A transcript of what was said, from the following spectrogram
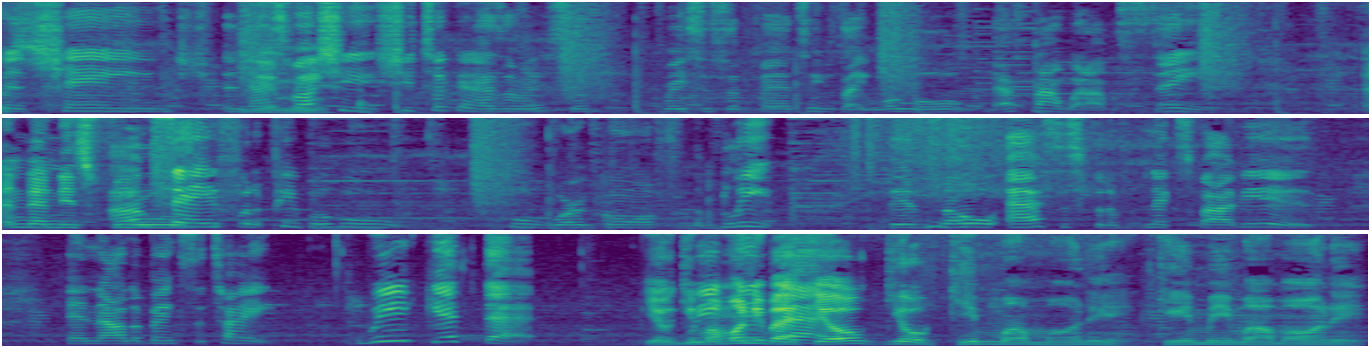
was. Gonna change, and that's why me? she she took it as a racist racist offense. He was like, whoa, whoa, whoa, that's not what I was saying. And then this fool. I'm saying for the people who who were going for the blip, there's no assets for the next five years, and now the banks are tight. We get that. Yo, give we my money back, that. yo. Yo, give my money. Give me my money.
